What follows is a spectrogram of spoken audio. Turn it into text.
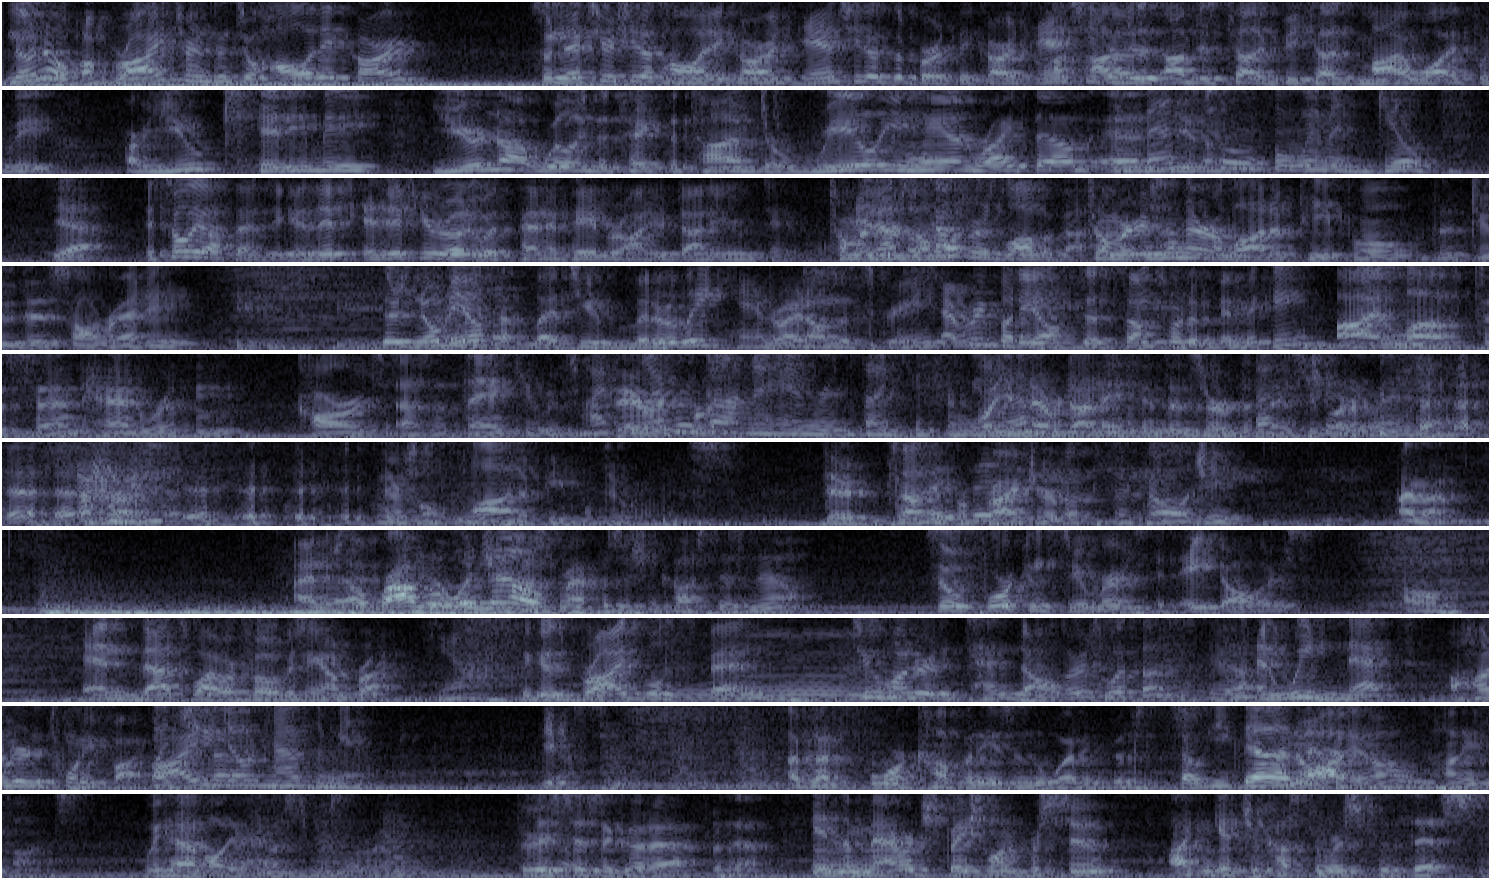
No, no, a bride turns into a holiday card. So next year she does holiday cards and she does the birthday cards and she I'm does. just, I'm just telling you because my wife would be, are you kidding me? You're not willing to take the time to really handwrite them The and, best you know, tool for women, guilt. yeah. It's totally authentic, as if as if you wrote it with pen and paper on your dining room table. Tomer, and that's what a lot- customers love about it. Tomer, it. isn't there a lot of people that do this already? There's nobody else that lets you literally handwrite on the screen. Everybody else does some sort of mimicking. I love to send handwritten cards as a thank you. It's I've very never personal. gotten a handwritten thank you from you. Well, you've ever. never done anything to deserve the That's thank you, true. You're Byron. right. There's a lot of people doing this. There's nothing Is it? proprietary about the technology. I'm out. I understand. Well, Do you know Robert what your know. customer acquisition cost is now? So for consumers, it's eight dollars, Oh, and that's why we're focusing on brides. Yeah. Because brides will spend two hundred and ten dollars with us, Yeah. and we net one hundred and twenty-five. But I you don't have them yet. Yes. I've got four companies in the wedding business. So he does You know have I own Honey Funds. We have all your customers already. There you this go. is a good app for them. In the marriage space you want to pursue, I can get you customers for this.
